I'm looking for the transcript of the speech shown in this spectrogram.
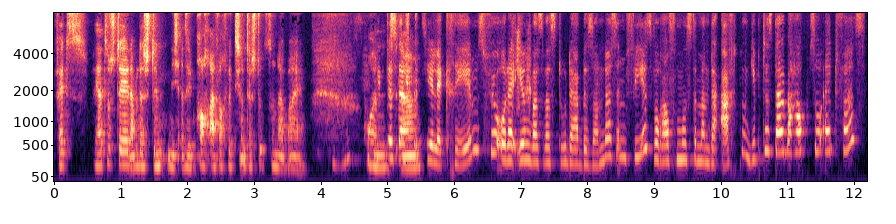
Fett herzustellen, aber das stimmt nicht. Also sie braucht einfach wirklich Unterstützung dabei. Mhm. Und, Gibt es da ähm, spezielle Cremes für oder irgendwas, was du da besonders empfiehlst? Worauf musste man da achten? Gibt es da überhaupt so etwas?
